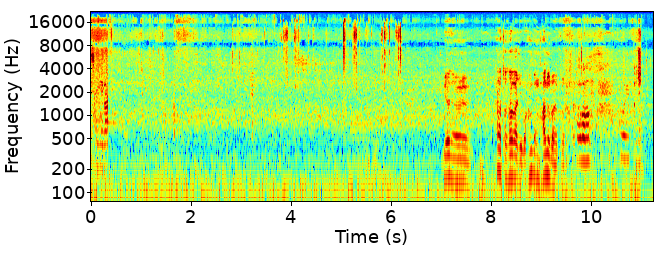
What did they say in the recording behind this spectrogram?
자기랑 면을 하나 더 사가지고 한봉 반으로 할 거였다. 우와, 오. 나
